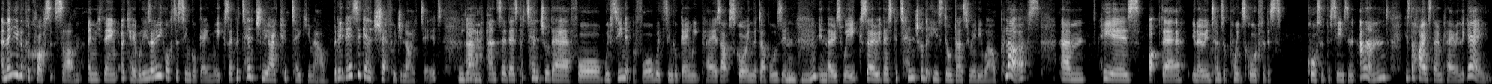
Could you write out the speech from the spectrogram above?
And then you look across at Son and you think, okay, well, he's only got a single game week, so potentially I could take him out. But it is against Sheffield United. Yeah. Um, and so there's potential there for, we've seen it before with single game week players outscoring the doubles in, mm-hmm. in those weeks. So there's potential that he still does really well. Plus, um, he is up there, you know, in terms of points scored for this course of the season, and he's the highest owned player in the game.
